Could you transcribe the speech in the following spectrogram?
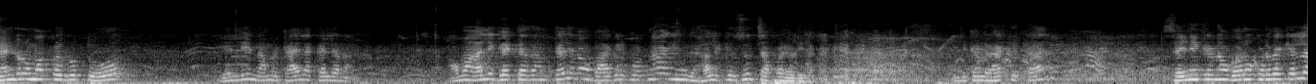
ಹೆಂಡರು ಮಕ್ಕಳು ಬಿಟ್ಟು, ಎಲ್ಲಿ ನಮ್ಮ ಕಾಯಿಲೆ ಕಲ್ಯಾಣ. ಅವ ಅಲ್ಲಿ ಗಟ್ಟಿ ಅದ ಅಂತೇಳಿ ನಾವು ಬಾಗಲಕೋಟ್ನ ಹಿಂಗೆ ಹಲ್ ಕಿಸು ಚಪ್ಪಾಳೆ ಹೊಡಿಲಕ್ಕ ಇದಕ್ಕಂದ್ರೆ ಆಗ್ತಿತ್ತ? ಸೈನಿಕರಿಗೆ ನಾವು ಗೌರವ ಕೊಡ್ಬೇಕಿಲ್ಲ.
